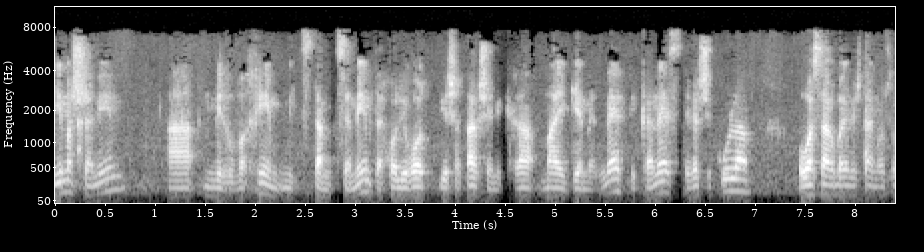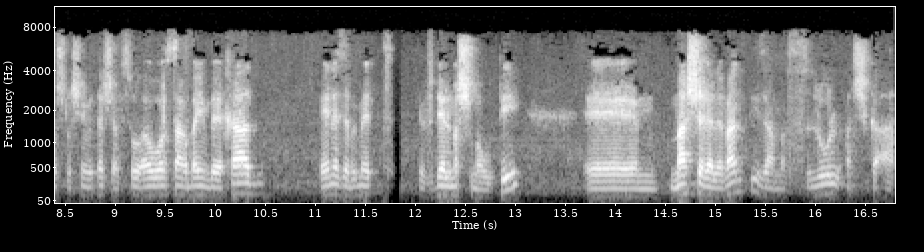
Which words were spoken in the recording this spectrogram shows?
עם השנים המרווחים מצטמצמים, אתה יכול לראות, יש אתר שנקרא MyGamerNet, תיכנס, תראה שכולם הוא עשה 42, הוא עשה 39, הוא עשה 41, אין איזה באמת הבדל משמעותי. מה שרלוונטי זה המסלול השקעה.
